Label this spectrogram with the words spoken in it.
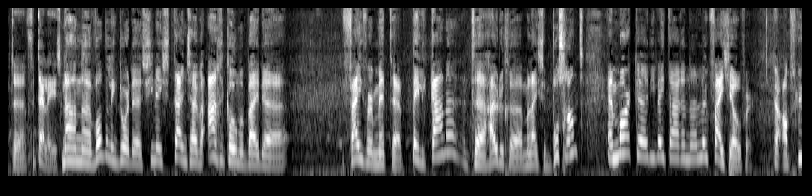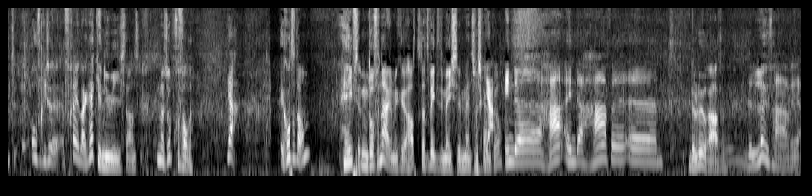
te vertellen is. Na een wandeling door de Chinese tuin zijn we aangekomen bij de vijver met pelikanen. Het huidige Maleise bosrand. En Mark die weet daar een leuk feitje over. Ja, absoluut. Overigens vrij lang hekje nu hier staan. Dat is opgevallen. Ja. In Rotterdam heeft een dolfinarium gehad. Dat weten de meeste mensen waarschijnlijk ja, wel. In de, ha in de haven... Uh, de Leurhaven. De Leufhaven, ja.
